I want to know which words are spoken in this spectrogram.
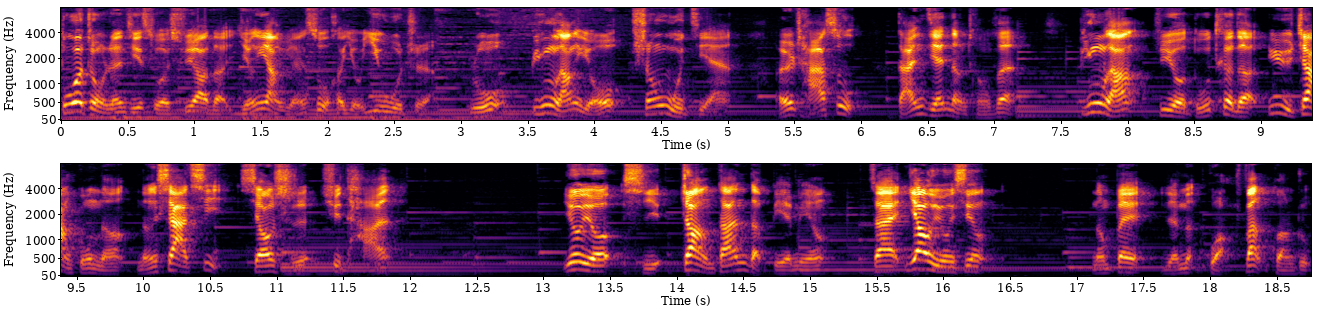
多种人体所需要的营养元素和有益物质，如槟榔油、生物碱、儿茶素、胆碱等成分。槟榔具有独特的预胀功能，能下气、消食、祛痰，又有洗胀丹的别名，在药用性能被人们广泛关注。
